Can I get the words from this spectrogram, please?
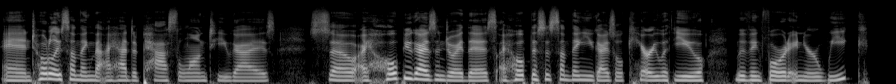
and totally something that I had to pass along to you guys. So I hope you guys enjoyed this. I hope this is something you guys will carry with you moving forward in your week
